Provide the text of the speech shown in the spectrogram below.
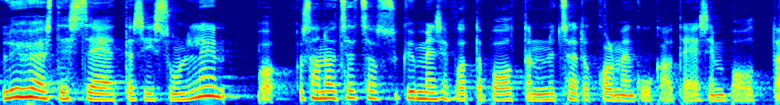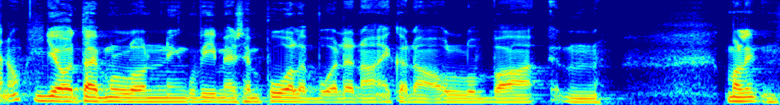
lyhyesti se, että siis suunnilleen sanoit, että sä oot kymmenisen vuotta polttanut, nyt sä et ole kolmen kuukautta esim. polttanut. Joo, tai mulla on niin kuin viimeisen puolen vuoden aikana ollut vaan... Mä olin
